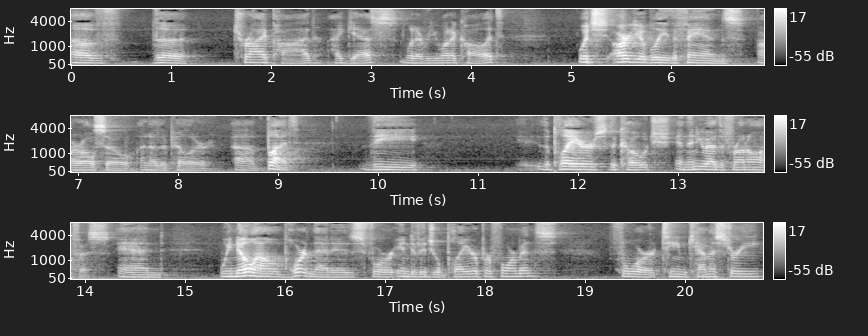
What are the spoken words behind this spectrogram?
of the tripod, I guess, whatever you want to call it, which arguably the fans are also another pillar. Uh, but the the players, the coach, and then you have the front office, and we know how important that is for individual player performance, for team chemistry,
